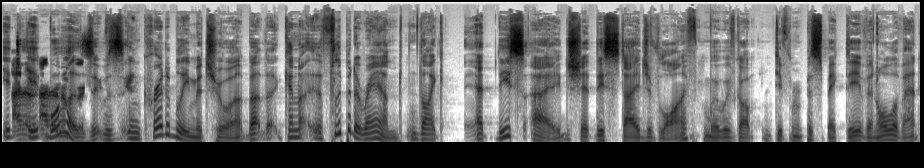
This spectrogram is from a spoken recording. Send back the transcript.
It, it I don't know. was. It was incredibly mature. But can I flip it around? Like at this age, at this stage of life, where we've got different perspective and all of that,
